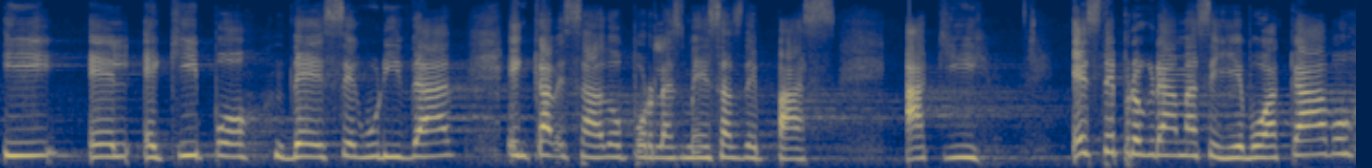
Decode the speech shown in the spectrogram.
y el equipo de seguridad encabezado por las mesas de paz aquí. Este programa se llevó a cabo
